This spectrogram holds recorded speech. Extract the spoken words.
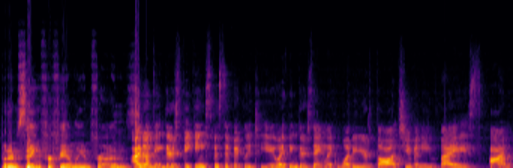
But I'm saying for family and friends. I don't think they're speaking specifically to you. I think they're saying like, what are your thoughts? Do you have any advice on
